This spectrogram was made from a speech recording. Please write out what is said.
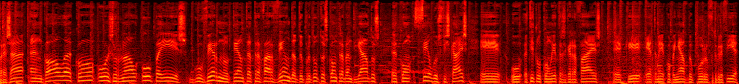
Para já, Angola com o jornal O País. Governo tenta travar venda de produtos contrabandeados eh, com selos fiscais. É o título com letras garrafais eh, que é também acompanhado por fotografia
